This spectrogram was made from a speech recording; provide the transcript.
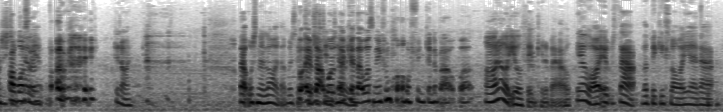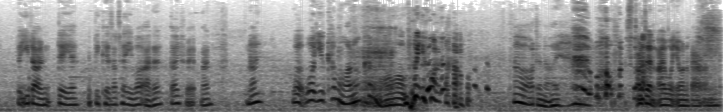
I just I didn't tell wasn't. but Okay. Did I? that wasn't a lie though, was it? But I that didn't was okay. you. That wasn't even what I was thinking about. But Oh, I know what you're thinking about. Yeah, right, it was that. The biggest lie, yeah, that. But you don't, do you? Because I tell you what, Anna, go for it, man. No? What, what you, come on, oh, come on. What you want about? Oh, I don't know. what was that? I don't know what you're on about, Anna.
